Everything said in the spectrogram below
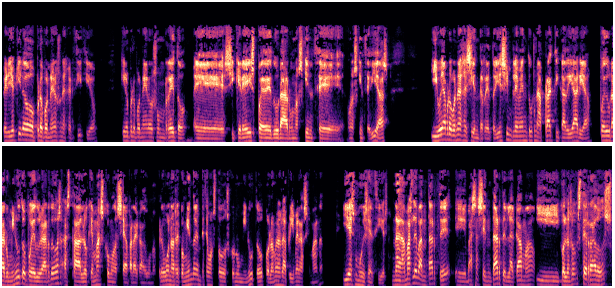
Pero yo quiero proponeros un ejercicio, quiero proponeros un reto. Eh, si queréis, puede durar unos 15, unos 15 días. Y voy a proponeros el siguiente reto, y es simplemente una práctica diaria. Puede durar un minuto, puede durar dos, hasta lo que más cómodo sea para cada uno. Pero bueno, recomiendo que empecemos todos con un minuto, por lo menos la primera semana. Y es muy sencillo. Nada más levantarte, eh, vas a sentarte en la cama y con los ojos cerrados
